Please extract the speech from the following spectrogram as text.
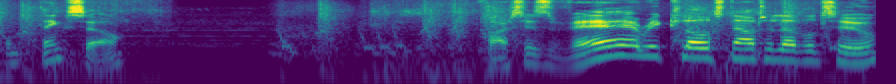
Don't think so. Farseer is very close now to level 2.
